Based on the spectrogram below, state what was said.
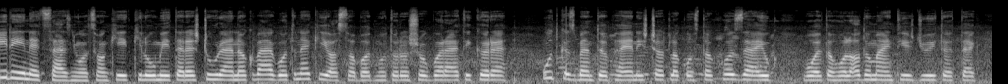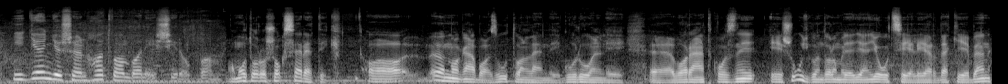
Idén egy 182 kilométeres túrának vágott neki a szabadmotorosok baráti köre. Útközben több helyen is csatlakoztak hozzájuk, volt, ahol adományt is gyűjtöttek, így gyöngyösön 60-ban és sirokban. A motorosok szeretik a, önmagában az úton lenni, gurulni, eh, barátkozni, és úgy gondolom, hogy egy ilyen jó cél érdekében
